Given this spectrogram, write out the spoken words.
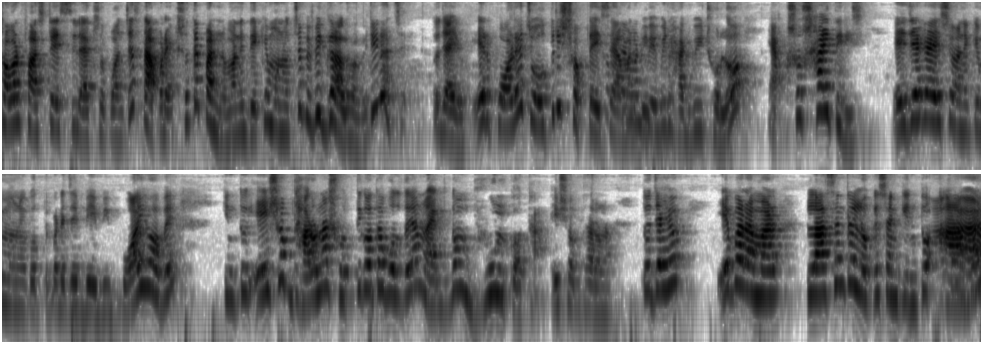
সবার ফার্স্টে এসছিল একশো পঞ্চাশ তারপর একশো তেপান্ন মানে দেখে মনে হচ্ছে বেবি গার্ল হবে ঠিক আছে? তো যাই হোক এরপরে চৌত্রিশ সপ্তাহে এসে আমার বেবির হার্টবিট হলো একশো সাঁত্রিশ এই জায়গায় এসে অনেকে মনে করতে পারে যে বেবি বয় হবে কিন্তু এইসব ধারণা সত্যি কথা বলতে জানো একদম ভুল কথা এইসব ধারণা। তো যাই হোক এবার আমার প্লাসেন্টার লোকেশন কিন্তু আবার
